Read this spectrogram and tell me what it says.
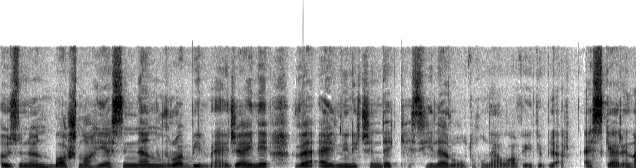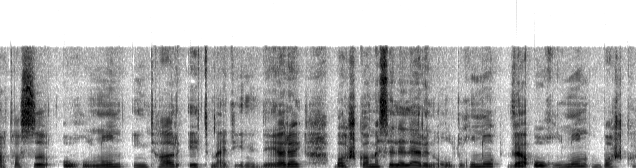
özünün baş nahiyəsindən vura bilməyəcəyini və əlinin içində kəsiklər olduğunu əlavə ediblər. Əskərin atası oğlunun intihar etmədiyini deyərək başqa məsələlərin olduğunu və oğlunun başqa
